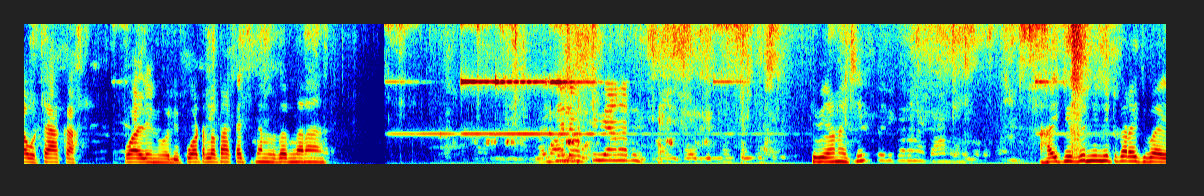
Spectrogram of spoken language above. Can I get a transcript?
हो टाका. वाळलेनवली. पोटाला टाकायची त्यांना दंदा ना टीव्ही आणायची? हाय ती जुनी नीट करायची बाय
